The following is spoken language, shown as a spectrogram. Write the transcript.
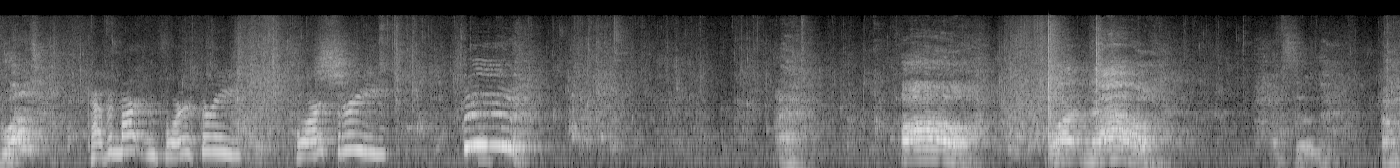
What? Kevin Martin, four to three. Four three. Oh, what now? I'm still. Oh,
